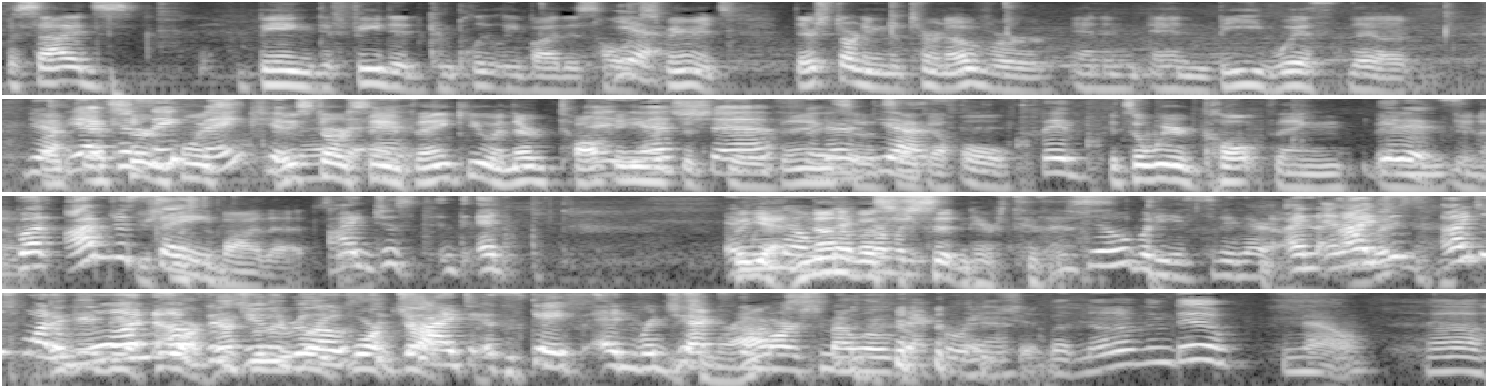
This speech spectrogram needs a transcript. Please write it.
besides being defeated completely by this whole Yeah. experience, they're starting to turn over and and be with the. Yeah. like, Yeah, at 'cause certain they points, thank him They start the saying end. thank you, and they're talking yes, with the, chef, the thing. So it's Yes. like a whole. They've It's a weird cult thing. it and, is, You know, but I'm just you're supposed to buy that. so. I just and. and But yeah, none of us are sitting here through this. Nobody is sitting there, No. and, And I just, I just they wanted gave me a one of the That's where dude really bros to try to escape and reject the rocks? marshmallow Yeah, decoration. but none of them do. No, Ugh.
